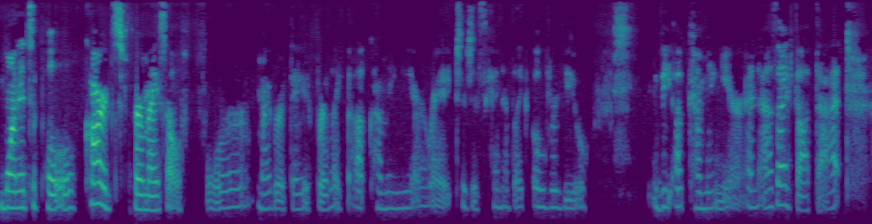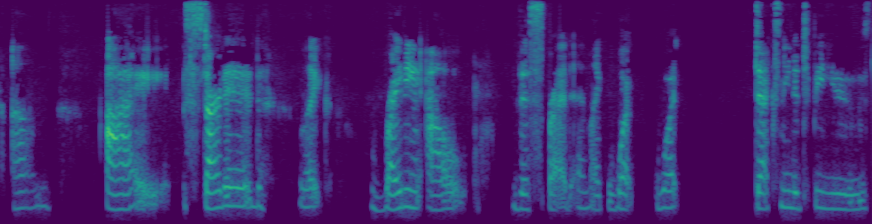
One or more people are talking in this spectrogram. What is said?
wanted to pull cards for myself for my birthday for like the upcoming year, right? To just kind of like overview the upcoming year. And as I thought that, um, I started like writing out this spread and like what what decks needed to be used.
